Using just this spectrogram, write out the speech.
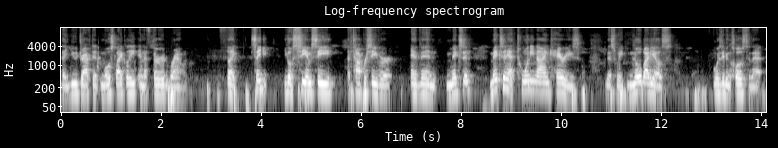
that you drafted most likely in the third round. Like, say you, you go CMC, a top receiver, and then Mixon. Mixon had 29 carries this week. Nobody else was even close to that.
